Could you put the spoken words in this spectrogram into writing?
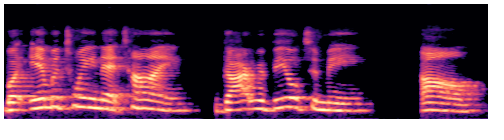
but in between that time god revealed to me um,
